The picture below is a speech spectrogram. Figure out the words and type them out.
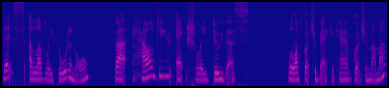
that's a lovely thought and all, but how do you actually do this? Well, I've got your back, okay? I've got your mama.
